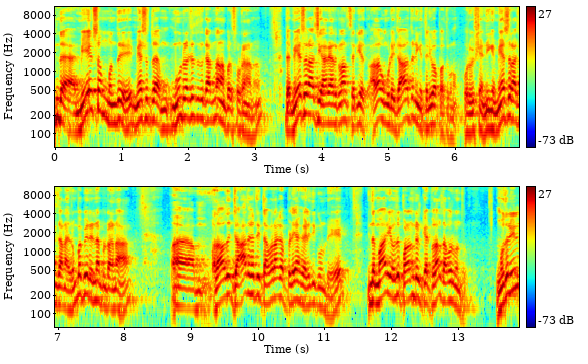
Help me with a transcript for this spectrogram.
இந்த மேசம் வந்து மேசத்தை மூன்று நட்சத்திரக்காரன் தான் நான் இப்போ சொல்கிறேன் நான். இந்த மேசராசி யார் யாருக்கெல்லாம் சரியா அதாவது உங்களுடைய ஜாதகத்தை நீங்கள் தெளிவாக பார்த்துக்கணும். ஒரு விஷயம் நீங்கள் மேசராசி தானே ரொம்ப பேர் என்ன பண்ணுறாங்கன்னா அதாவது ஜாதகத்தை தவறாக பிழையாக எழுதி கொண்டு இந்த மாதிரி வந்து பலன்கள் கேட்பதால் தவறு வந்துடும். முதலில்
